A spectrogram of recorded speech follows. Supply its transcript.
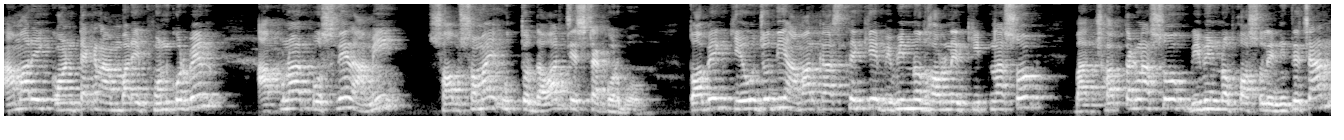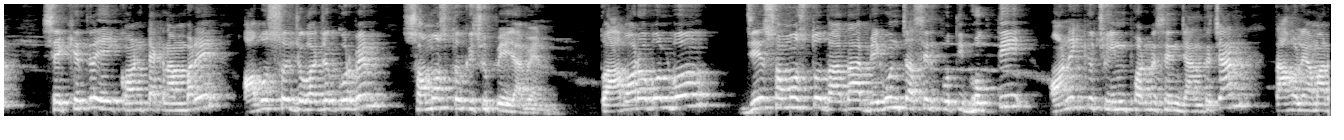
আমার এই কন্ট্যাক্ট নাম্বারে ফোন করবেন। আপনার প্রশ্নের আমি সব সময় উত্তর দেওয়ার চেষ্টা করব। তবে কেউ যদি আমার কাছ থেকে বিভিন্ন ধরনের কীটনাশক বা ছত্রাকনাশক বিভিন্ন ফসলে নিতে চান, সেক্ষেত্রে এই কন্ট্যাক্ট নাম্বারে অবশ্যই যোগাযোগ করবেন, সমস্ত কিছু পেয়ে যাবেন। তো আবারও বলব, যে সমস্ত দাদা বেগুন চাষের প্রতি ভক্তি, অনেক কিছু ইনফরমেশন জানতে চান, তাহলে আমার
